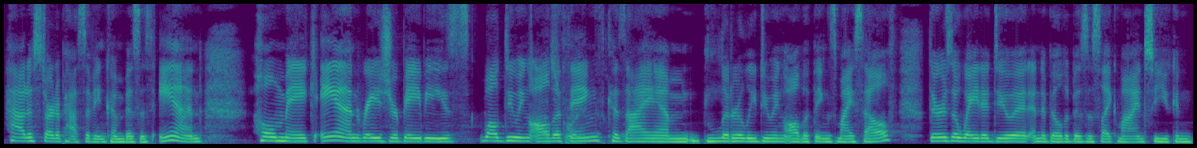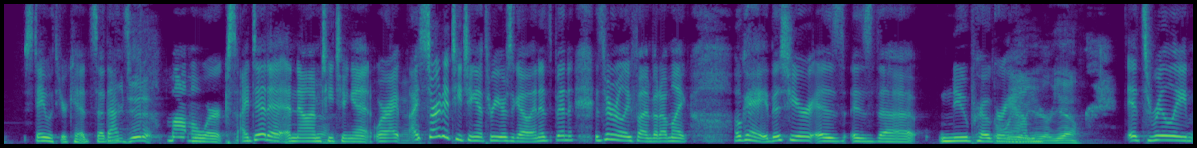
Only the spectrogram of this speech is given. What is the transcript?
how to start a passive income business and home make and raise your babies while doing all That's the great. things because I am literally doing all the things myself. There's a way to do it and to build a business like mine so you can stay with your kids. So that's did it. MamaWorx. I did it and now I'm teaching it where I, I started teaching it three years ago and it's been it's been really fun. But I'm like, okay, this year is is the new program year, yeah. it's really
